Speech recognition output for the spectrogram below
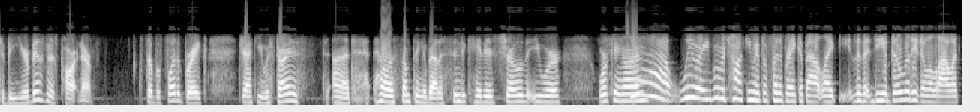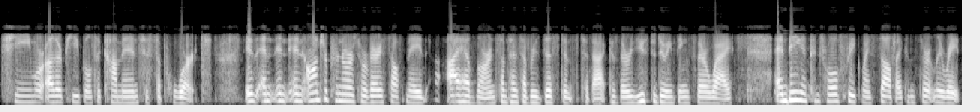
to Be Your Business Partner. So before the break, Jacquie, were starting to uh, tell us something about a syndicated show that you were working on. Yeah, we were we were talking right before the break about like the, the ability to allow a team or other people to come in to support. Is and, and, and entrepreneurs who are very self-made, I have learned sometimes have resistance to that because they're used to doing things their way. And being a control freak myself, I can certainly rate,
